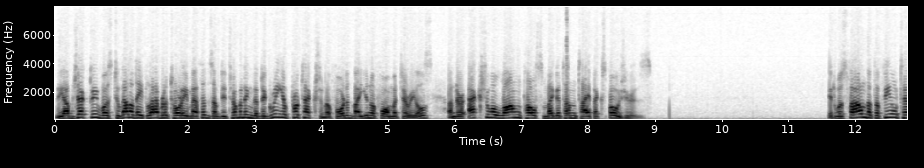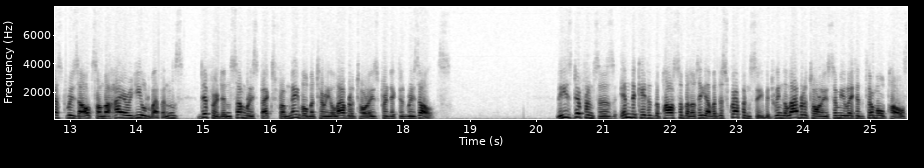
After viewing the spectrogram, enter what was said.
the objective was to validate laboratory methods of determining the degree of protection afforded by uniform materials under actual long pulse megaton type exposures. It was found that the field test results on the higher yield weapons differed in some respects from Naval Material laboratories predicted results. These differences indicated the possibility of a discrepancy between the laboratory simulated thermal pulse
